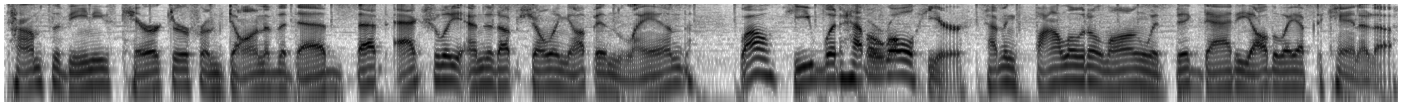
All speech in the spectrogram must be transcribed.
Tom Savini's character from Dawn of the Dead, that actually ended up showing up in Land? Well, he would have a role here, having followed along with Big Daddy all the way up to Canada.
